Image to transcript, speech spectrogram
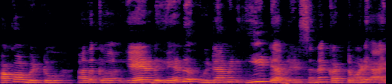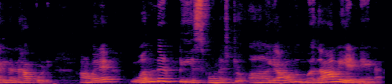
ಹಾಕೊಂಡ್ಬಿಟ್ಟು ಅದಕ್ಕೆ ಎರಡು ಎರಡು ವಿಟಾಮಿನ್ ಇ ಟ್ಯಾಬ್ಲೆಟ್ಸನ್ನು ಕಟ್ ಮಾಡಿ ಆಯಿಲನ್ನು ಹಾಕ್ಕೊಳ್ಳಿ ಆಮೇಲೆ ಒಂದು ಟೀ ಸ್ಪೂನಷ್ಟು ಯಾವುದು ಬಾದಾಮಿ ಎಣ್ಣೆಯನ್ನು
